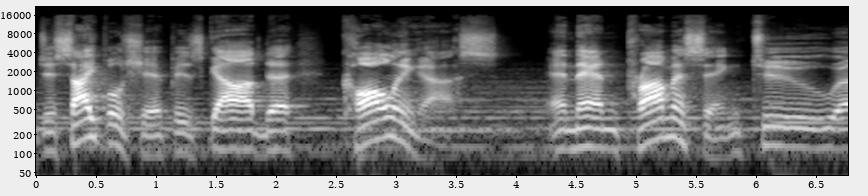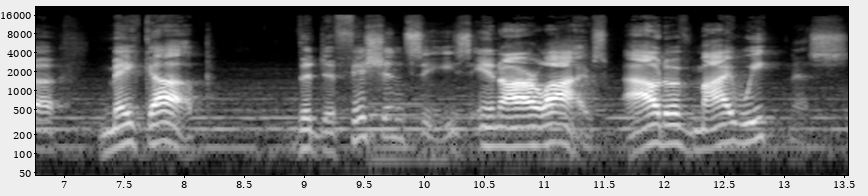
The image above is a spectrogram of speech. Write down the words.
Discipleship is God uh, calling us and then promising to uh, make up the deficiencies in our lives. Out of my weakness,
